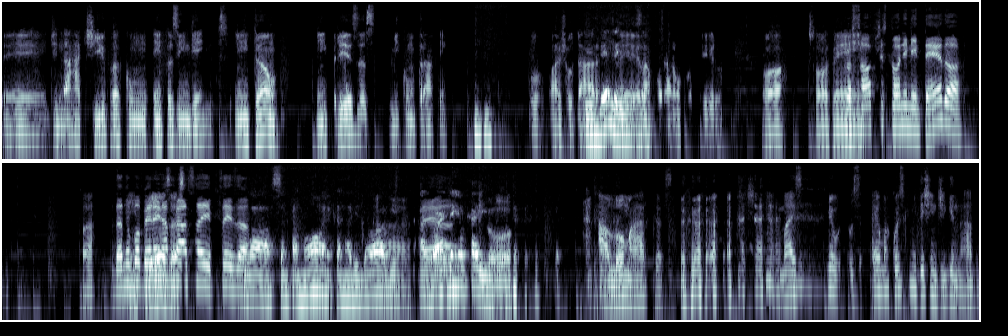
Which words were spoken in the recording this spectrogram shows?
é, de narrativa com ênfase em games. Então, empresas me contratem. Uhum. ajudar a elaborar um roteiro. Ó, só vem. Microsoft, Sony, Nintendo. Opa. Dando Empresas... bobeira aí na praça aí pra vocês, ó. Lá, Santa Mônica, Naughty Dog. Ah, aguardem é. eu cair. Alô, marcas. Mas, meu, é uma coisa que me deixa indignado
